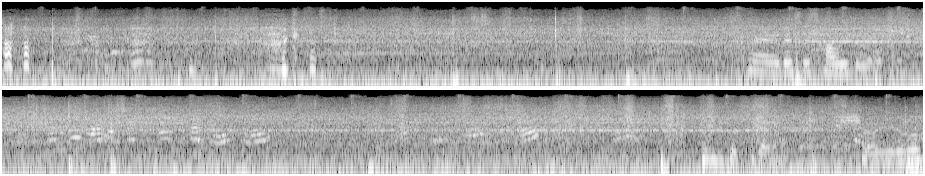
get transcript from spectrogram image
okay. Okay, this is how we do it. I'm just gonna show you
